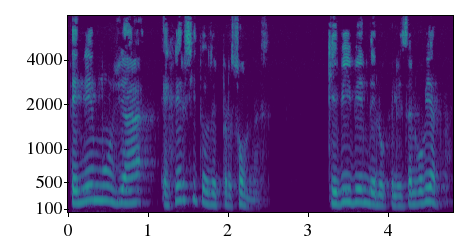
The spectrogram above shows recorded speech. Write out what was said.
tenemos ya ejércitos de personas que viven de lo que les da el gobierno.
